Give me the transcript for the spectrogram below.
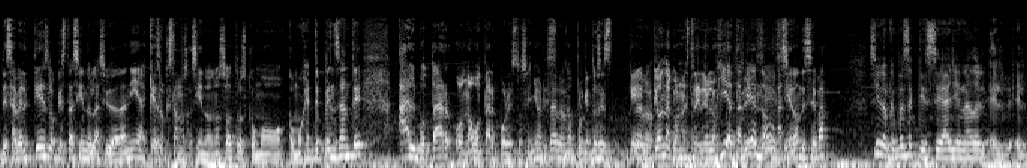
de saber qué es lo que está haciendo la ciudadanía, qué es lo que estamos haciendo nosotros como, como gente pensante al votar o no votar por estos señores, Claro. ¿no? Porque entonces, ¿qué, Claro. qué onda con nuestra ideología también, Sí, no? sí, ¿Hacia sí. dónde se va? Sí, lo que pasa es que se ha llenado el, el- el- el-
